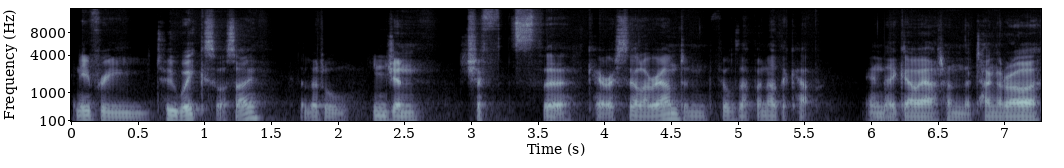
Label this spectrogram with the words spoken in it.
And every two weeks or so, the little engine shifts the carousel around and fills up another cup. And they go out on the Tangaroa,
